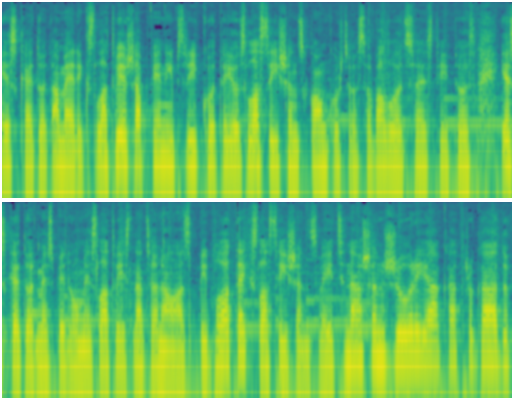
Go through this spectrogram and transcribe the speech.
ieskaitot Amerikas Latviešu apvienības rīkotajos lasīšanas konkursos ar valodu saistītos, ieskaitot mēs piedalāmies Latvijas Nacionālās bibliotekas lasīšanas veicināšanas žūrijā katru gadu.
